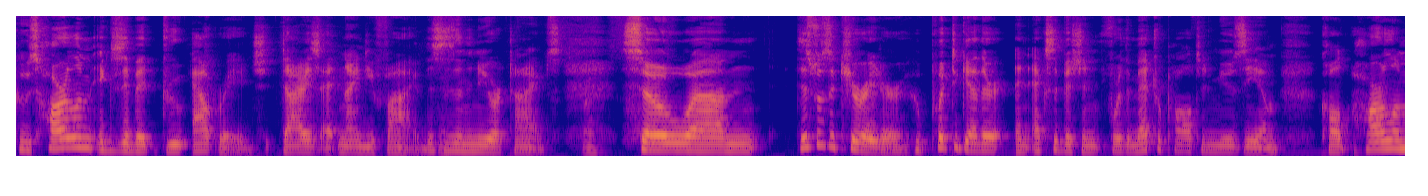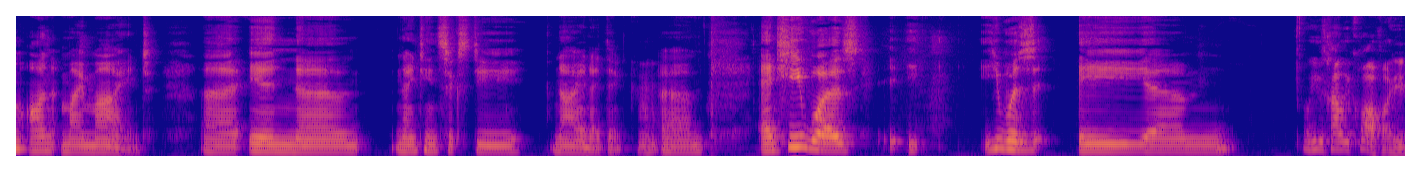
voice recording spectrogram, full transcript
whose Harlem exhibit drew outrage dies at 95. This is in the New York Times. Right. So, um, this was a curator who put together an exhibition for the Metropolitan Museum called Harlem on My Mind uh, in uh, 1969, I think. Mhm. Um, and he was he, he was a um, Well, he was highly qualified. He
